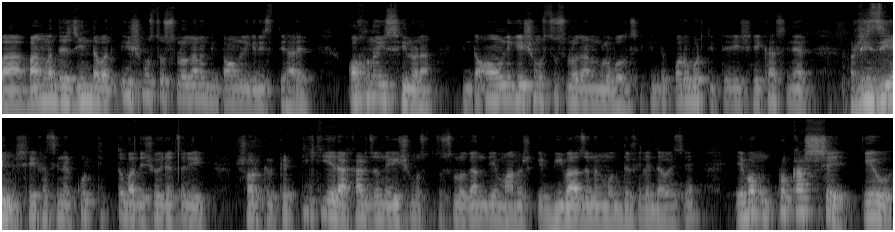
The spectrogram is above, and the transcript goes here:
বা বাংলাদেশ জিন্দাবাদ, এই সমস্ত স্লোগানও কিন্তু আওয়ামী লীগের ইস্তিহারে কখনোই ছিল না। কিন্তু আওয়ামী লীগ এই সমস্ত স্লোগানগুলো বলছে। কিন্তু পরবর্তীতে এই শেখ হাসিনার রিজিম শেখ হাসিনার কর্তৃত্ববাদী স্বৈরাচারী সরকারকে টিকিয়ে রাখার জন্য এই সমস্ত স্লোগান দিয়ে মানুষকে বিভাজনের মধ্যে ফেলে দেওয়া হয়েছে। এবং প্রকাশ্যে কেউ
